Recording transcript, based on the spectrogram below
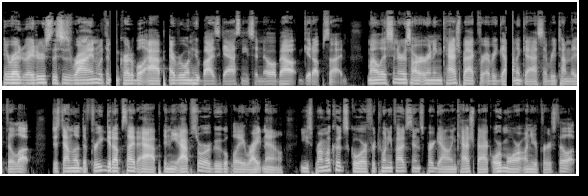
Hey, Red Raiders, this is Ryan with an incredible app everyone who buys gas needs to know about Get Upside. My listeners are earning cash back for every gallon of gas every time they fill up. Just download the free Get Upside app in the App Store or Google Play right now. Use promo code SCORE for 25 cents per gallon cash back or more on your first fill up.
